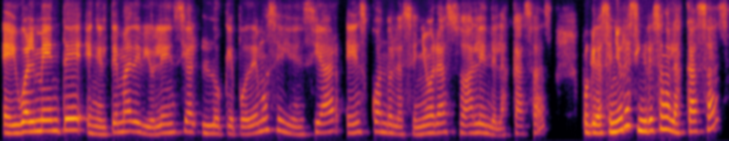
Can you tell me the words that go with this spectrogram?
E igualmente en el tema de violencia, lo que podemos evidenciar es cuando las señoras salen de las casas, porque las señoras ingresan a las casas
